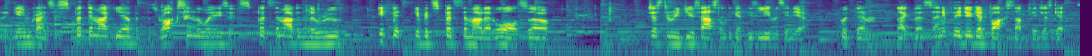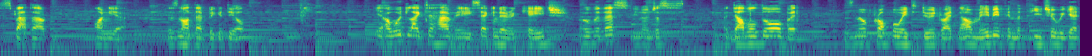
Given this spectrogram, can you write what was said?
and the game tries to spit them out here, but there's rocks in the way, so it spits them out in the roof. If it if it spits them out at all, so just to reduce hassle to get these lemurs in here, put them like this. And if they do get boxed up, they just get spat out on here. It's not that big a deal. Yeah, I would like to have a secondary cage over this, you know, just a double door, but there's no proper way to do it right now. Maybe if in the future we get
